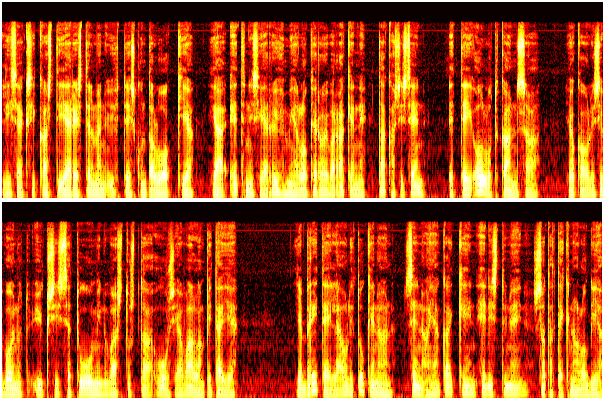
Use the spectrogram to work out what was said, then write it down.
Lisäksi kastijärjestelmän yhteiskuntaluokkia – ja etnisiä ryhmiä lokeroiva rakenne takasi sen, ettei ollut kansaa, joka olisi voinut yksissä tuumin vastustaa uusia vallanpitäjiä, ja Briteillä oli tukenaan sen ajan kaikkein edistynein sotateknologia.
